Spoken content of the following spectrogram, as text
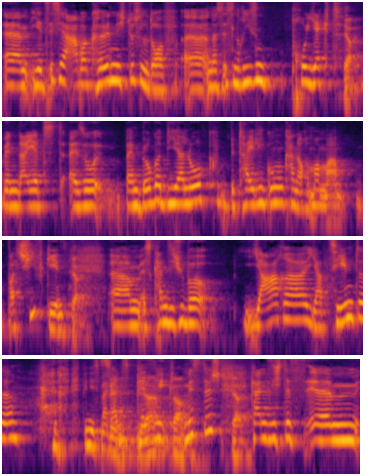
Ähm, jetzt ist ja aber Köln nicht Düsseldorf. Äh, und das ist ein Riesenprojekt. Ja. Wenn da jetzt, also beim Bürgerdialog, Beteiligung kann auch immer mal was schiefgehen. Ja. Ähm, es kann sich über Jahre, Jahrzehnte, bin jetzt mal Zehn. ganz pessimistisch, ja, kann sich das ähm,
